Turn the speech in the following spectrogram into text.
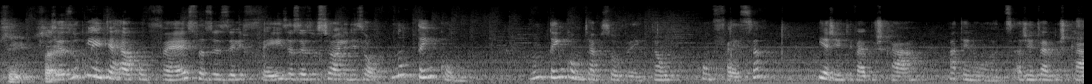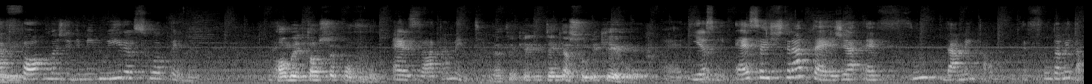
Sim, Às certo. vezes o cliente é réu confesso, às vezes ele fez, às vezes você olha e diz, ó, não tem como. Não tem como te absolver. Então, confessa e a gente vai buscar atenuantes. A gente vai buscar Sim. formas de diminuir a sua pena. Aumentar o seu conforto. Exatamente. né? Tem, que, tem que assumir que errou. É, e assim, essa estratégia é fundamental. Fundamental.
